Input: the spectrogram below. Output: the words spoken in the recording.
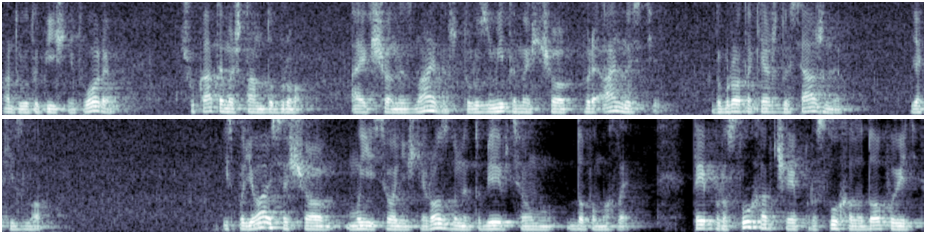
антиутопічні твори, шукатимеш там добро. А якщо не знайдеш, то розумітимеш, що в реальності добро таке ж досяжне, як і зло. І сподіваюся, що мої сьогоднішні роздуми тобі в цьому допомогли. Ти прослухав чи прослухала доповідь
